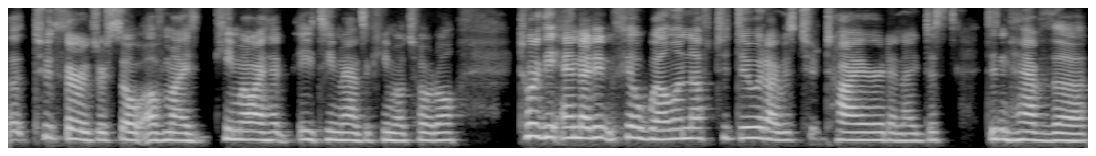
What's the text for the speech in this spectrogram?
uh, two thirds or so of my chemo. I had 18 rounds of chemo total. Toward the end, I didn't feel well enough to do it. I was too tired and I just didn't have the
